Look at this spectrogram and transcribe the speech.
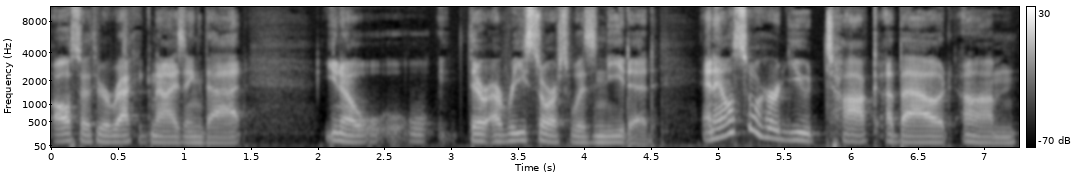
also through recognizing that you know there a resource was needed. And I also heard you talk about um,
